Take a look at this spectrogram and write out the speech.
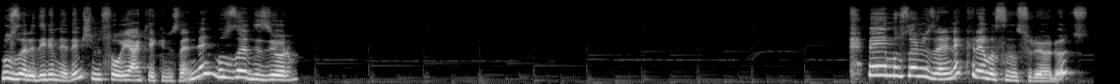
Muzları dilimledim. Şimdi soğuyan kekin üzerine muzları diziyorum. Ve muzların üzerine kremasını sürüyoruz.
